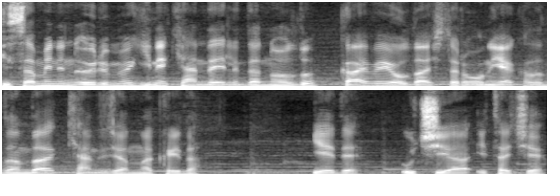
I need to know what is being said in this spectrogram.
Kisame'nin ölümü yine kendi elinden oldu. Gai ve yoldaşları onu yakaladığında kendi canına kıydı. 7. Uchiha Itachi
